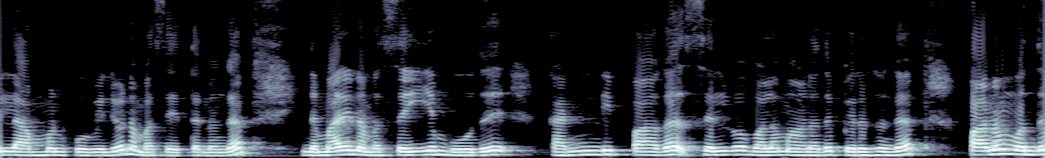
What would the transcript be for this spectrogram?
இல்லை அம்மன் கோவிலையோ நம்ம சேர்த்தணுங்க. இந்த மாதிரி நம்ம செய்யும் போது கண்டிப்பாக செல்வ வளமானது பெருகுங்க. பணம் வந்து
